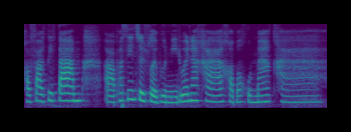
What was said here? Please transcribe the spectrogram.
ขอฝากติดตามผ้าสิ้นสวยๆผืนนี้ด้วยนะคะ ขอบพระคุณมากค่ะ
